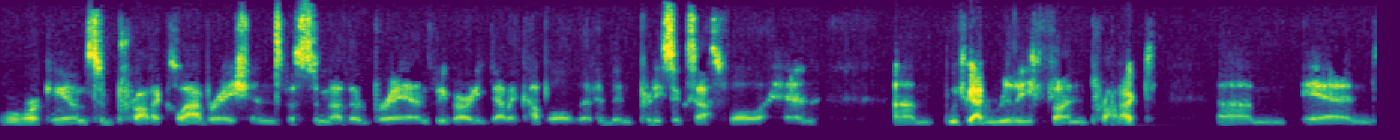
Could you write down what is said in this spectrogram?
we're working on some product collaborations with some other brands. We've already done a couple that have been pretty successful, and um, we've got really fun product. Um, and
